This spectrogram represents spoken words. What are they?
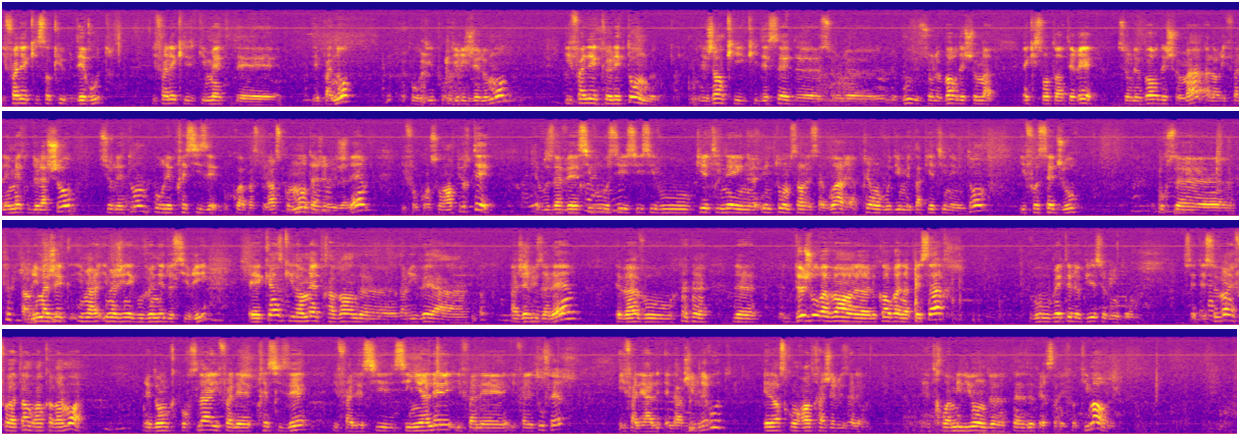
Il fallait qu'ils s'occupent des routes. Il fallait qu'ils mettent des, panneaux pour diriger le monde. Il fallait que les tombes, les gens qui, qui décèdent euh, sur le, le bout, sur le bord des chemins et qui sont enterrés sur le bord des chemins, alors il fallait mettre de la chaux sur les tombes pour les préciser. Pourquoi? Parce que lorsqu'on monte à Jérusalem, il faut qu'on soit en pureté. Et vous avez, si vous, si, si, si vous piétinez une, une tombe sans le savoir, et après on vous dit, mais t'as piétiné une tombe, il faut 7 jours pour se... Alors imaginez, ima- imaginez que vous venez de Syrie, et 15 km avant d'arriver à, Jérusalem, et ben vous... deux jours avant le Corban à Pessah, vous mettez le pied sur une tombe. C'est décevant, il faut attendre encore un mois. Et donc pour cela, il fallait préciser, il fallait si- signaler, il fallait, il fallait tout faire. Il fallait al- élargir les routes. Et lorsqu'on rentre à Jérusalem, il y a 3 millions de personnes, il faut qu'ils mangent.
